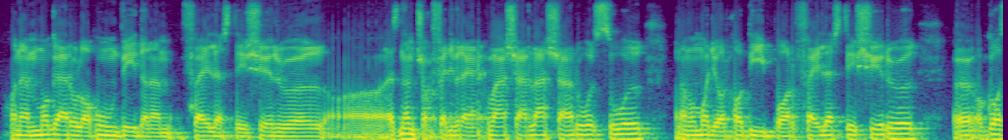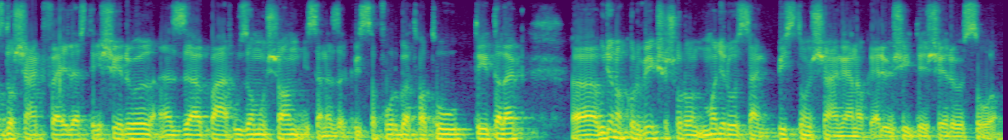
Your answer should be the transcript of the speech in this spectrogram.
hanem magáról a honvédelem fejlesztéséről. Ez nem csak fegyverek vásárlásáról szól, hanem a magyar hadipar fejlesztéséről, a gazdaság fejlesztéséről ezzel párhuzamosan, hiszen ezek visszaforgatható tételek, ugyanakkor végső soron Magyarország biztonságának erősítéséről szól.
